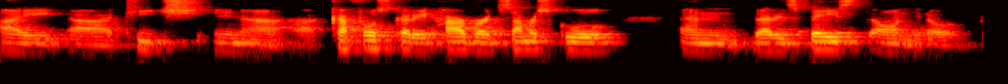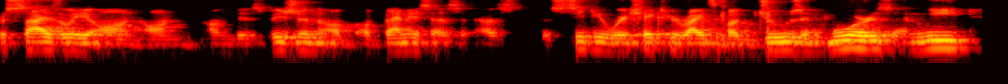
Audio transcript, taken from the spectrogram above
I uh, teach in a, a Ca' Foscari Harvard summer school, and that is based on, you know, precisely on, on, on this vision of, of Venice as, as the city where Shakespeare writes about Jews and Moors. And we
